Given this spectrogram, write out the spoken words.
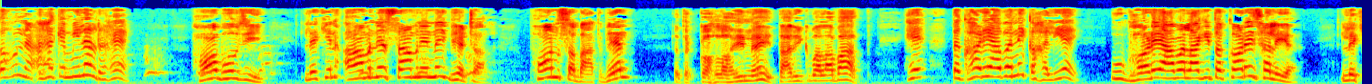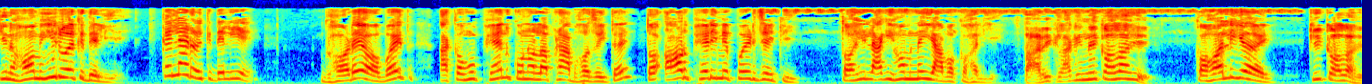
कहू न अहाँ के मिलल रहे? हाँ भौजी लेकिन आमने सामने नहीं भेटल। फ़ोन से बात भेल। ए तऽ कहलही नहीं तारीख वाला बात। हे तो घरे आबऽ नहीं कहलियै? उ घरे आबऽ लागी तो करे छलैया लेकिन हम ही रोक देलियै। कैला रोकि देलियै घरे अबैत आ कहूँ फेन कोनो लफड़ा भ जैते तो और फेरी में पड़ जैती। तही लागी हम नहीं आब कहलियै तारीख लागी नहीं कहलही? कहलियै। की कहलही?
